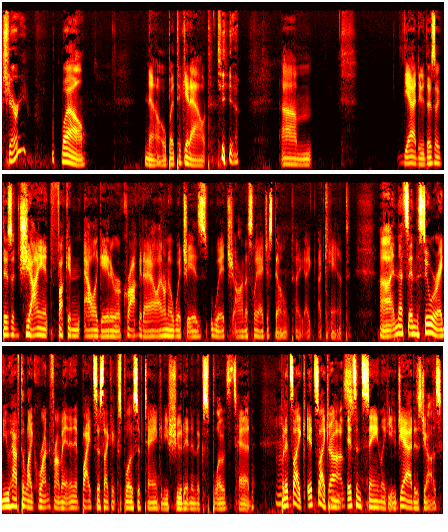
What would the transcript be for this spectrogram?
Sherry. Well, no, but to get out. yeah. Um. Yeah, dude. There's a there's a giant fucking alligator or crocodile. I don't know which is which. Honestly, I just don't. I I, I can't. Uh, and that's in the sewer, and you have to like run from it, and it bites this like explosive tank, and you shoot it, and it explodes its head. But Mm. it's like it's like Jaws. it's insanely huge. Yeah, it is Jaws.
